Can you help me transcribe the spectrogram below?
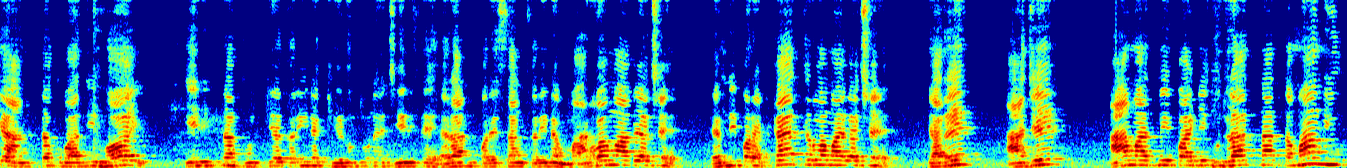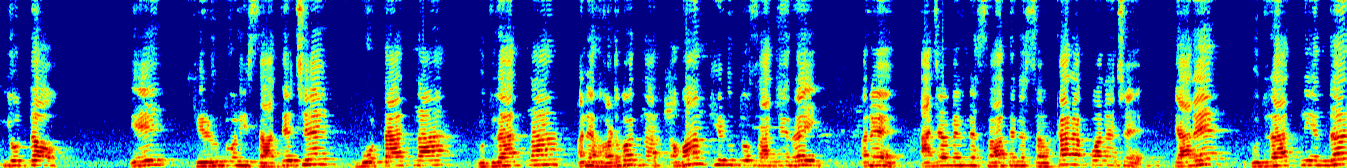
કે આતંકવાદી હોય, એ રીતના કૃત્ય કરીને ખેડૂતોને જે રીતે હેરાન પરેશાન કરીને મારવામાં આવ્યા છે, એમની પર અટકાયત કરવામાં આવ્યા છે, ત્યારે આજે આમ આદમી પાર્ટી ગુજરાતના તમામ યોદ્ધાઓ એ ખેડૂતોની સાથે છે, બોટાદના, ગુજરાતના અને હળવદના તમામ ખેડૂતો સાથે રહી અને આજે અમે એમને સાથ અને સહકાર આપવાના છે, ત્યારે ગુજરાતની અંદર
